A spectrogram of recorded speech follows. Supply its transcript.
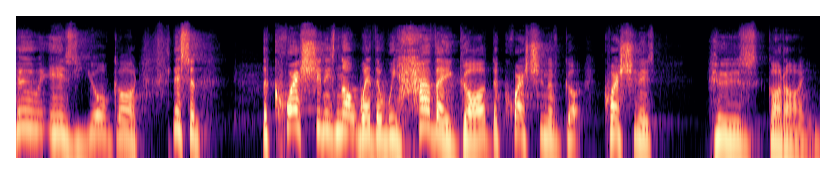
Who is your God? Listen, the question is not whether we have a God. The question of God, question is, whose God are you?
